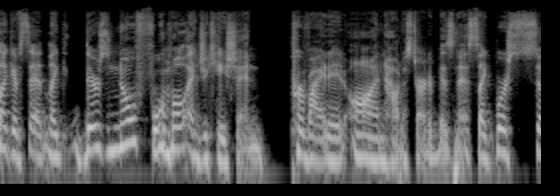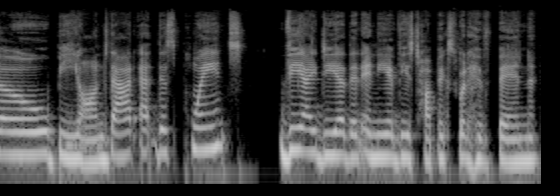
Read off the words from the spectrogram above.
like I've said, like there's no formal education provided on how to start a business. Like we're so beyond that at this point. The idea that any of these topics would have been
